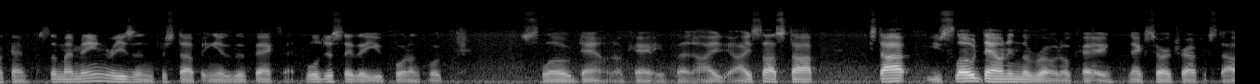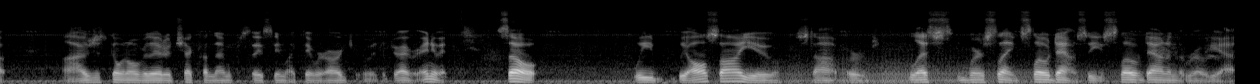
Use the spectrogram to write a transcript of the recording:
Okay, so my main reason for stopping is the fact that we'll just say that you quote unquote slowed down, okay? But I I saw stop stop you slowed down in the road, okay? Next to our traffic stop. Uh, I was just going over there to check on them because they seemed like they were arguing with the driver. Anyway, so we we all saw you stop or less we're saying slow down. So you slowed down in the road, yeah.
